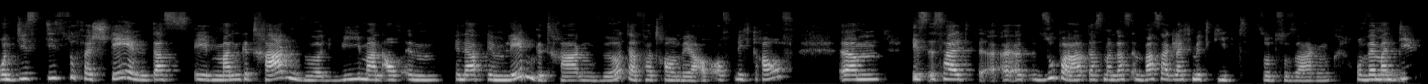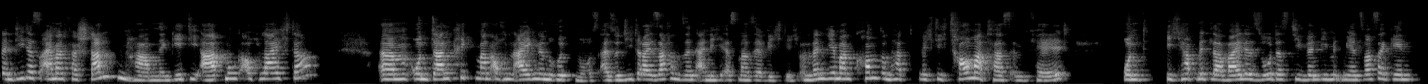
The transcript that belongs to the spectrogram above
Und dies, dies zu verstehen, dass eben man getragen wird, wie man auch im, in im Leben getragen wird, da vertrauen wir ja auch oft nicht drauf, ähm, ist es halt äh, äh, super, dass man das im Wasser gleich mitgibt, sozusagen. Und wenn man die, wenn die das einmal verstanden haben, dann geht die Atmung auch leichter. Ähm, und dann kriegt man auch einen eigenen Rhythmus. Also die drei Sachen sind eigentlich erstmal sehr wichtig. Und wenn jemand kommt und hat richtig Traumata im Feld, und ich habe mittlerweile so, dass die, wenn die mit mir ins Wasser gehen,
